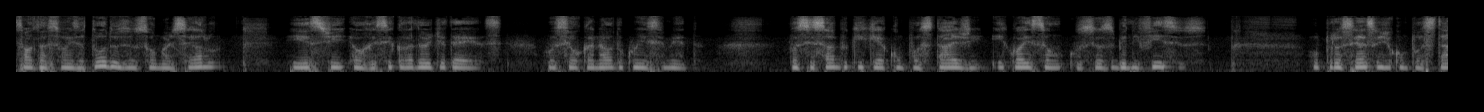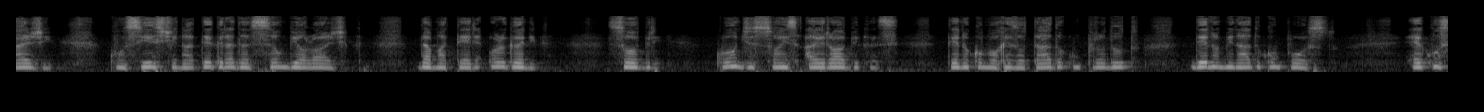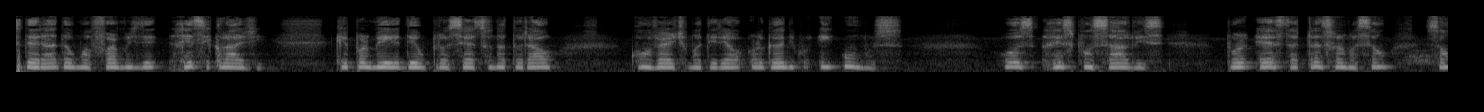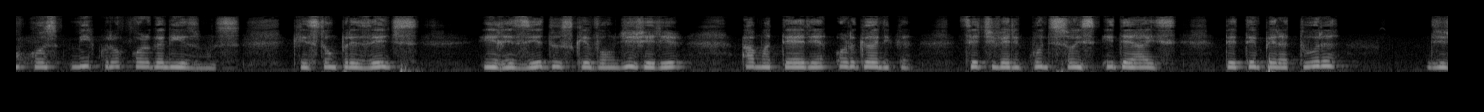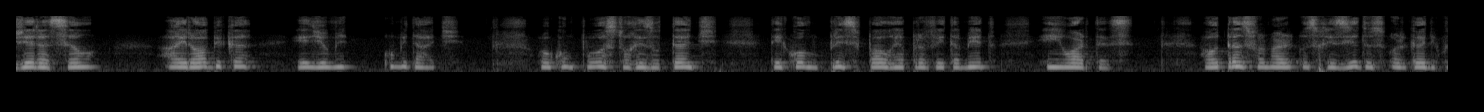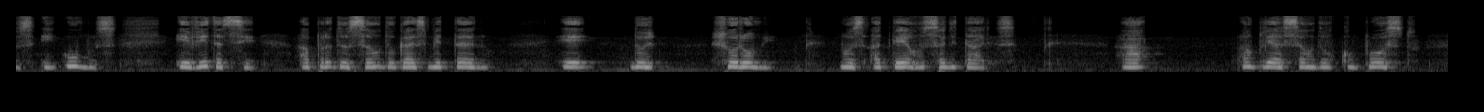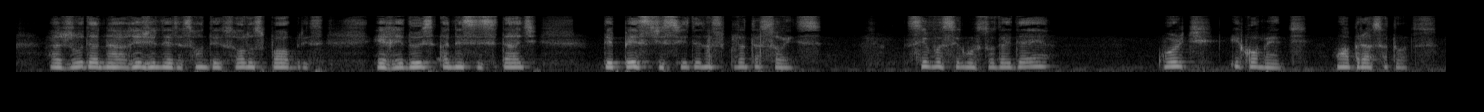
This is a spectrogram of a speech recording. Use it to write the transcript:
Saudações a todos, eu sou Marcelo e este é o Reciclador de Ideias, o seu canal do conhecimento. Você sabe o que é compostagem e quais são os seus benefícios? O processo de compostagem consiste na degradação biológica da matéria orgânica sobre condições aeróbicas, tendo como resultado um produto denominado composto é considerada uma forma de reciclagem que, por meio de um processo natural, converte o material orgânico em humus. Os responsáveis por esta transformação são os microorganismos que estão presentes em resíduos que vão digerir a matéria orgânica se tiverem condições ideais de temperatura de geração aeróbica e de umidade. O composto resultante tem como principal reaproveitamento em hortas. Ao transformar os resíduos orgânicos em humus, evita-se a produção do gás metano e do chorume nos aterros sanitários. A ampliação do composto ajuda na regeneração de solos pobres e reduz a necessidade de pesticidas nas plantações. Se você gostou da ideia, curte e comente. Um abraço a todos.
